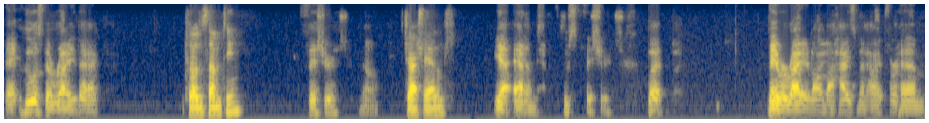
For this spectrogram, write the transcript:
that, who was the running back? 2017, Fisher? No. Josh Adams. Yeah, Adams. Who's Fisher? But they were riding on the Heisman hype for him.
